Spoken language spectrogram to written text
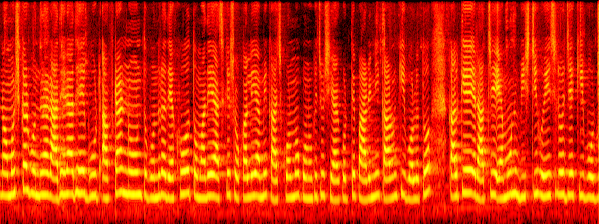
নমস্কার বন্ধুরা, রাধে রাধে গুড আফটারনুন তো বন্ধুরা, দেখো, তোমাদের আজকে সকালে আমি কাজকর্ম কোনো কিছু শেয়ার করতে পারিনি। কারণ কি বলো তো কালকে রাত্রে এমন বৃষ্টি হয়েছিল যে কি বলব,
